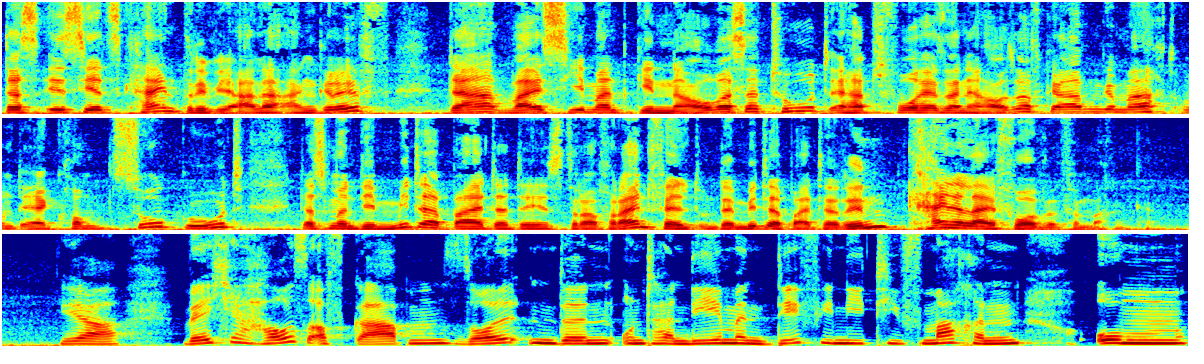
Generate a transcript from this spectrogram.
das ist jetzt kein trivialer Angriff. Da weiß jemand genau, was er tut. Er hat vorher seine Hausaufgaben gemacht und er kommt so gut, dass man dem Mitarbeiter, der jetzt drauf reinfällt und der Mitarbeiterin keinerlei keinerlei Vorwürfe machen kann. Ja, welche Hausaufgaben sollten denn Unternehmen definitiv machen, um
